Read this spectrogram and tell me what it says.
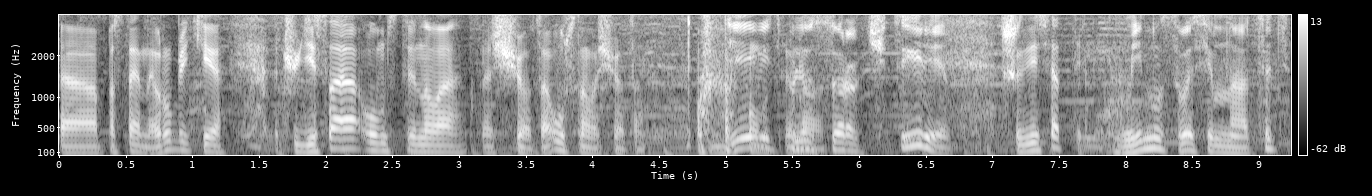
э, постоянной рубрике «Чудеса умственного счета», устного счета. 9 Умственного. плюс 44 63. минус 18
